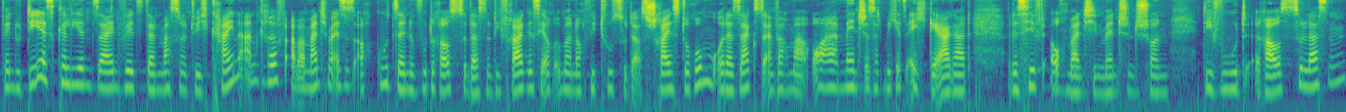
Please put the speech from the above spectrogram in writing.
wenn du deeskalierend sein willst, dann machst du natürlich keinen Angriff, aber manchmal ist es auch gut, seine Wut rauszulassen. Und die Frage ist ja auch immer noch, wie tust du das? Schreist du rum oder sagst du einfach mal, oh Mensch, das hat mich jetzt echt geärgert. Und das hilft auch manchen Menschen schon, die Wut rauszulassen.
